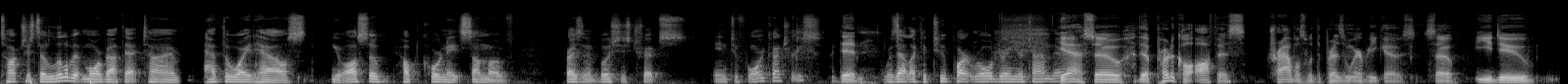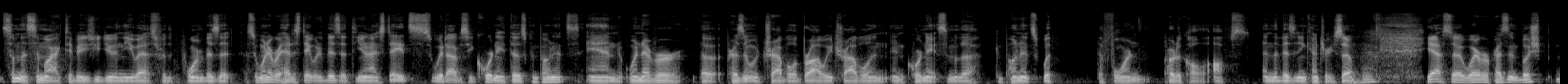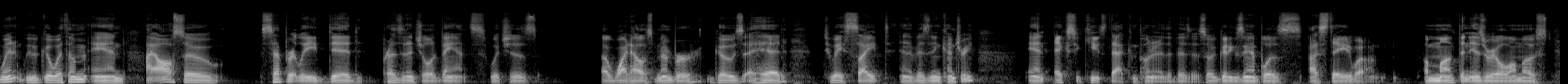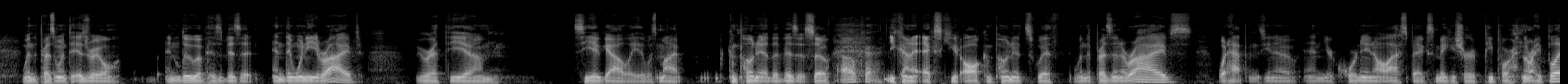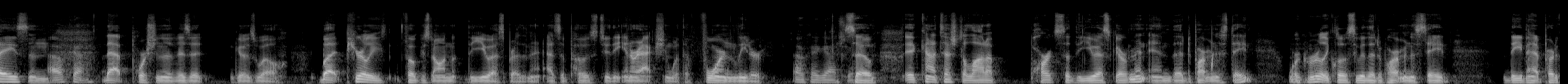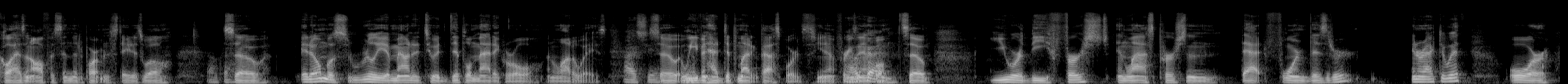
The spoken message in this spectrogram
talk just a little bit more about that time at the White House? You also helped coordinate some of President Bush's trips into foreign countries. I did. Was that like a two part role during your time there? Yeah. So the protocol office travels with the president wherever he goes. So you do some of the similar activities you do in the U.S. for the foreign visit. So whenever a head of state would visit the United States, we'd obviously coordinate those components. And whenever the president would travel abroad, we travel and, and coordinate some of the components with the foreign protocol office in the visiting country. So, mm-hmm. yeah, so wherever President Bush went, we would go with him. And I also separately did presidential advance, which is a White House member goes ahead to a site in a visiting country and executes that component of the visit. So a good example is I stayed what, a month in Israel almost when the president went to Israel in lieu of his visit, and then when he arrived, we were at the um, Sea of Galilee. That was my component of the visit. So okay. you kind of execute all components with when the president arrives, what happens, you know, and you're coordinating all aspects, making sure people are in the right place, and okay. that portion of the visit goes well. But purely focused on the U.S. president as opposed to the interaction with a foreign leader. Okay, gotcha. So it kind of touched a lot of parts of the U.S. government and the Department of State. Worked mm-hmm. really closely with the Department of State. They even had Protocol has an office in the Department of State as well. Okay. So it almost really amounted to a diplomatic role in a lot of ways. I see. So yeah. we even had diplomatic passports, you know, for example. Okay. So you were the first and last person that foreign visitor interacted with, or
